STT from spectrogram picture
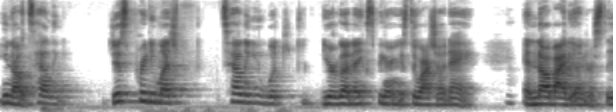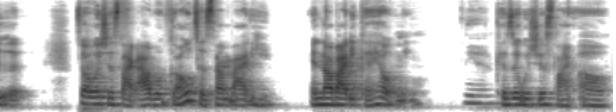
you know, telling just pretty much telling you what you're gonna experience throughout your day. And nobody understood. So it's just like I would go to somebody and nobody could help me Yeah. because it was just like, oh,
